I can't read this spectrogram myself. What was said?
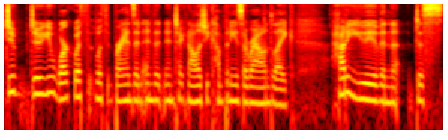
do do you work with with brands and, and, and technology companies around like how do you even just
